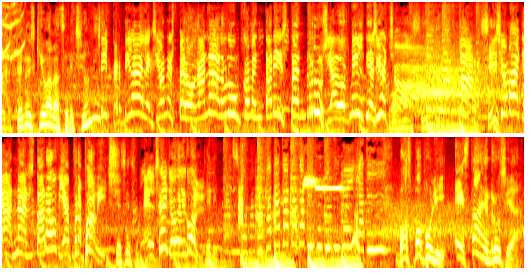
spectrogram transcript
¿Usted no esquiva las elecciones? Sí, perdí las elecciones, pero ganaron un comentarista en Rusia 2018. Tarcisio Maya, Nazdarovia Propovich. ¿Qué es eso? El sello del gol. Voz Populi está en Rusia.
